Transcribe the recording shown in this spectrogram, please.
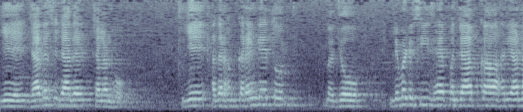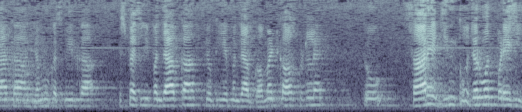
ये ज़्यादा से ज़्यादा चलन हो। ये अगर हम करेंगे तो जो लिवर डिसीज है, पंजाब का, हरियाणा का, जम्मू कश्मीर का स्पेशली पंजाब का, क्योंकि ये पंजाब गवर्नमेंट का हॉस्पिटल है तो सारे जिनको ज़रूरत पड़ेगी,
